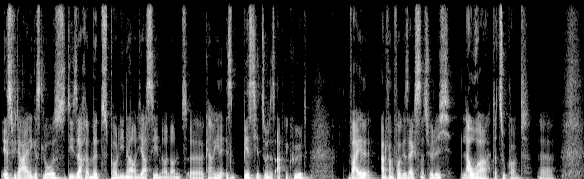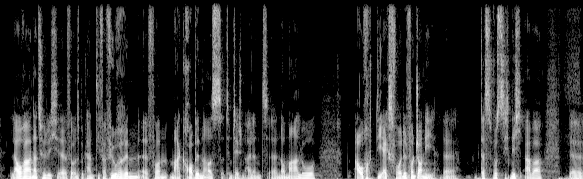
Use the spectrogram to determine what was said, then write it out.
ist wieder einiges los. Die Sache mit Paulina und Yassin und, und äh, Karine ist ein bisschen zumindest abgekühlt, weil Anfang Folge 6 natürlich Laura dazukommt. Äh, Laura natürlich äh, für uns bekannt, die Verführerin äh, von Mark Robin aus Temptation Island, äh, Normalo, auch die Ex-Freundin von Johnny. Äh, das wusste ich nicht, aber äh,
